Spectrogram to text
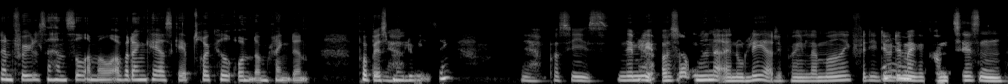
den følelse, han sidder med, og hvordan kan jeg skabe tryghed rundt omkring den på bedst ja. mulig vis. Ikke? Ja, præcis. Nemlig ja. også uden at annullere det på en eller anden måde, ikke? fordi det er jo det, man kan komme til sådan,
